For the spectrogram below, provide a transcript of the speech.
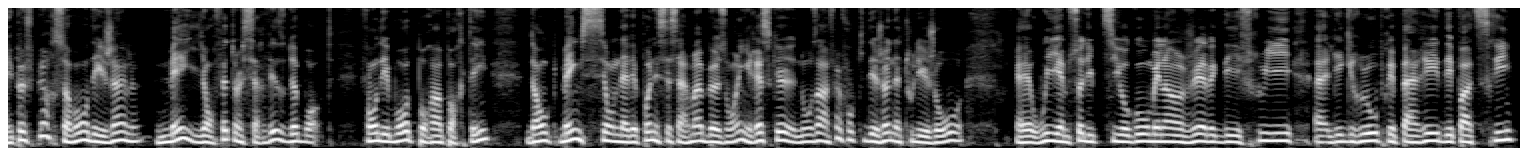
Ils peuvent plus en recevoir des gens, mais ils ont fait un service de boîte. Ils font des boîtes pour emporter. Donc, même si on n'avait pas nécessairement besoin, il reste que nos enfants, il faut qu'ils déjeunent à tous les jours. Euh, oui, ils aiment ça, les petits yogos mélangés avec des fruits, euh, les gruaux préparés, des pâtisseries,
